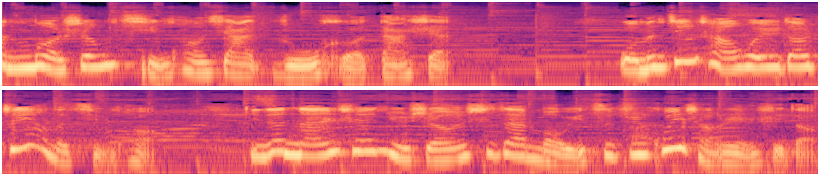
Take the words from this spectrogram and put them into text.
半陌生情况下如何搭讪？我们经常会遇到这样的情况：你的男神女神是在某一次聚会上认识的，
